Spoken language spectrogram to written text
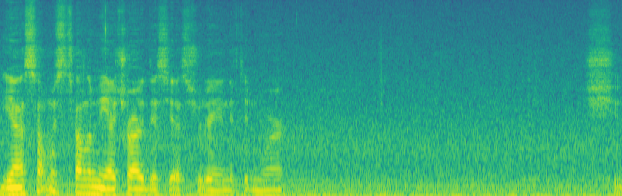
Yeah, something was telling me I tried this yesterday and it didn't work. Shoot.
